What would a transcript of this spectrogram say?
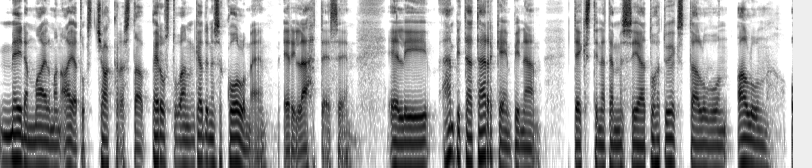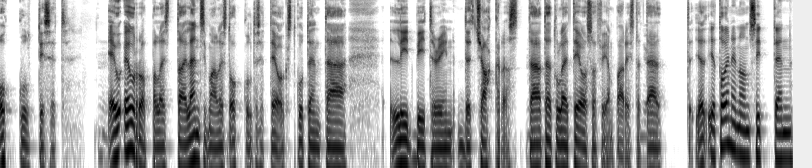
meidän maailman ajatukset chakrasta perustuvan käytännössä kolmeen eri lähteeseen. Eli hän pitää tärkeimpinä tekstinä tämmöisiä 1900-luvun alun okkulttiset, mm. eurooppalaiset tai länsimaalaiset okkultiset teokset, kuten tämä Leadbeaterin The Chakras. Mm. Tämä, tämä tulee teosofian parista. Tämä, ja, ja toinen on sitten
